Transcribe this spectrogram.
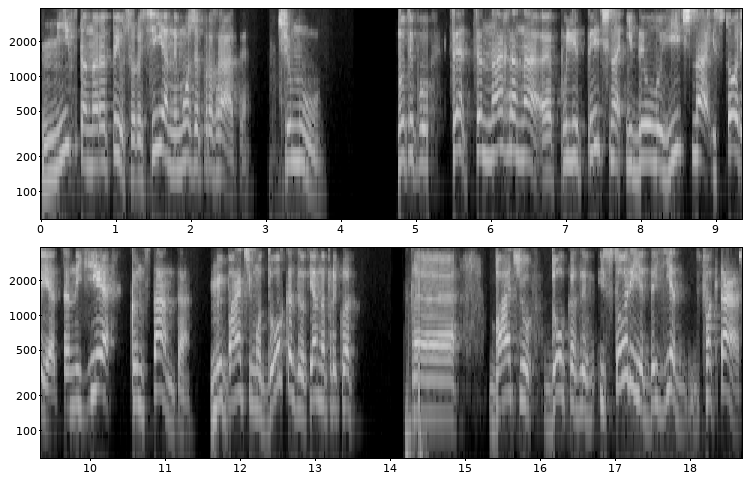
міф та наратив, що Росія не може програти. Чому? Ну, типу, це, це награна е, політична ідеологічна історія. Це не є константа. Ми бачимо докази. От я, наприклад, е, бачу докази в історії, де є фактаж.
